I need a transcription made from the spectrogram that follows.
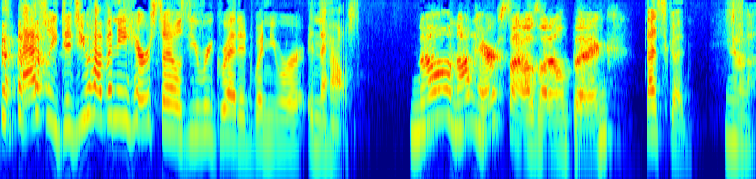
Ashley, did you have any hairstyles you regretted when you were in the house? No, not hairstyles. I don't think. That's good. Yeah.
